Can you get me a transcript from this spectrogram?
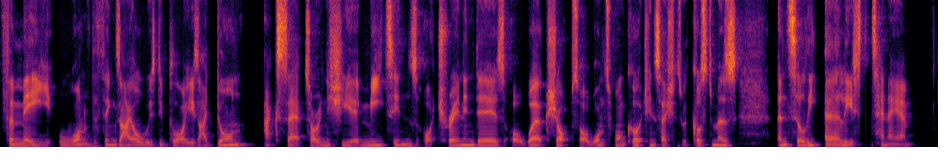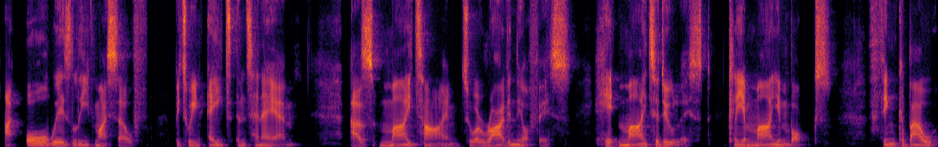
For me one of the things i always deploy is i don't accept or initiate meetings or training days or workshops or one-to-one coaching sessions with customers until the earliest 10 a.m I always leave myself between 8 and 10 a.m. as my time to arrive in the office, hit my to do list, clear my inbox, think about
